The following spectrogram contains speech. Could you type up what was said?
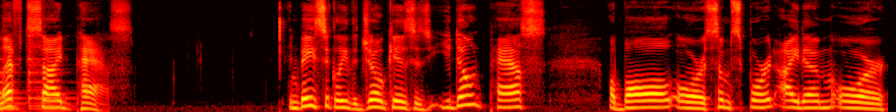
"Left Side Pass," and basically the joke is, is you don't pass a ball or some sport item or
